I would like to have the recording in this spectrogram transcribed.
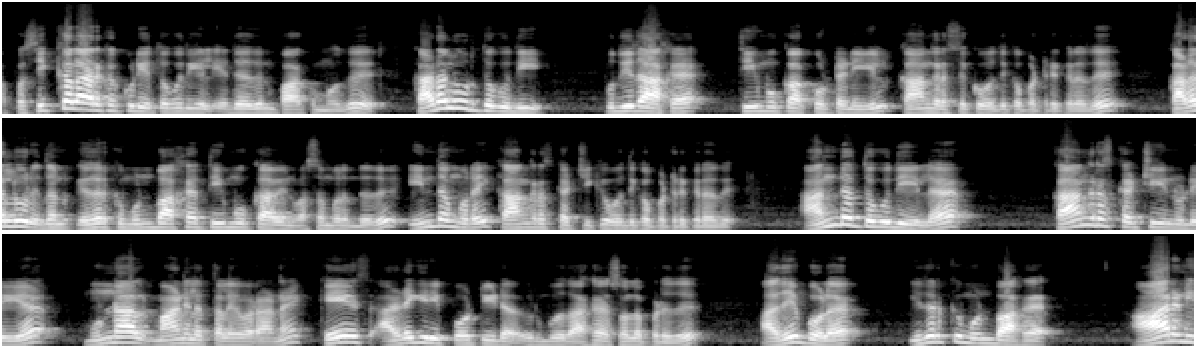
அப்போ சிக்கலாக இருக்கக்கூடிய தொகுதிகள் எது எதுன்னு பார்க்கும்போது கடலூர் தொகுதி புதிதாக திமுக கூட்டணியில் காங்கிரஸுக்கு ஒதுக்கப்பட்டிருக்கிறது. கடலூர் இதன் இதற்கு முன்பாக திமுகவின் வசம் இருந்தது. இந்த முறை காங்கிரஸ் கட்சிக்கு ஒதுக்கப்பட்டிருக்கிறது. அந்த தொகுதியில் காங்கிரஸ் கட்சியினுடைய முன்னாள் மாநில தலைவரான கே எஸ் அழகிரி போட்டியிட விரும்புவதாக சொல்லப்படுது. அதே போல இதற்கு முன்பாக ஆரணி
